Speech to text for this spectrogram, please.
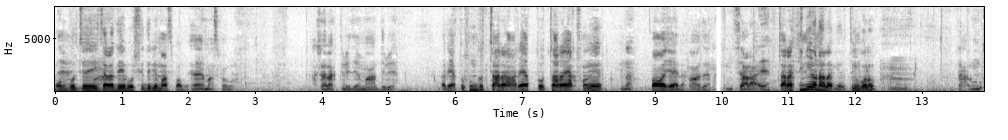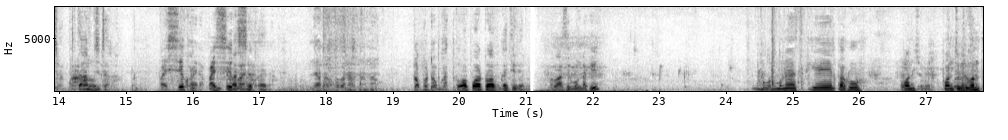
মন বলছে এই চারা দিয়ে বসি দিলে মাছ পাবো। হ্যাঁ মাছ পাবো। আশা রাখতে হবে যে মা দেবে। আর এত সুন্দর চারা আর এত চারা একসঙ্গে না। পাওয়া যায় না। পাওয়া যায় না। চারা এ? চারা কিনে আনা লাগে তুমি বলো। হুম দারুণ চা দারুণ চারা। পাইছে খয়রা পাইছে পাঁচশো খয়রা। খায় না না না না। টপ টপ গাত টপা টপ গাইতে গেল বাবা আছে গন্ডা কি? বোন মনে আজকে কাকু। পঞ্চমীর গন্ত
